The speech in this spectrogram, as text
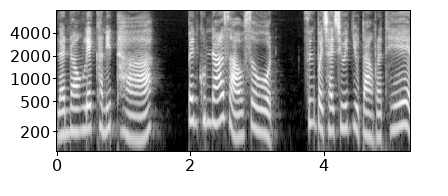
และน้องเล็กคณิษฐา เป็นคุณน้าสาวโสด ซึ่งไปใช้ชีวิตอยู่ต่างประเทศ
